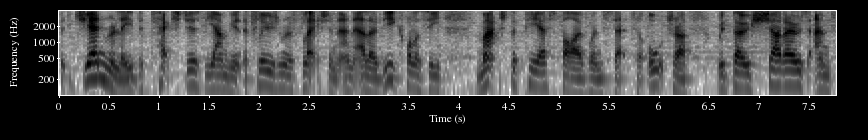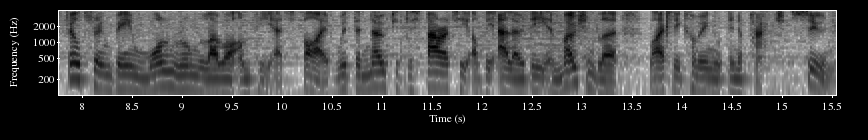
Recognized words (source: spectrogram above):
but generally the textures, the ambient occlusion, reflection and LOD quality match the PS5 when set to ultra with those shadows and filtering being one rung lower on PS5 with the noted disparity of the LOD and motion blur likely coming in a patch soon.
